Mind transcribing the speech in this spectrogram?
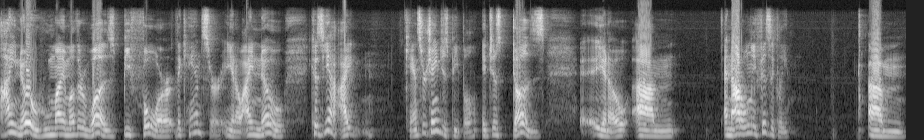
I know who my mother was before the cancer. You know, I know, because, yeah, I, cancer changes people. It just does, you know, um, and not only physically. Um,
